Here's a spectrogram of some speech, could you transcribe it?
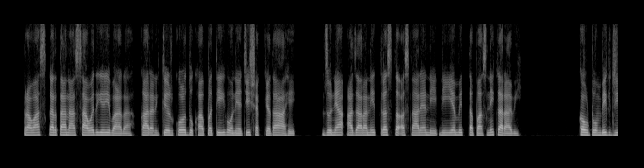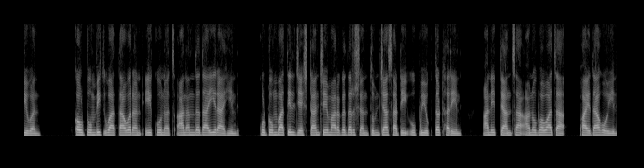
प्रवास करताना सावधगिरी बाळगा कारण किरकोळ दुखापती होण्याची शक्यता आहे. जुन्या आजारांनी त्रस्त असणाऱ्यांनी नियमित तपासणी करावी. कौटुंबिक जीवन. कौटुंबिक वातावरण एकूणच आनंददायी राहील. कुटुंबातील ज्येष्ठांचे मार्गदर्शन तुमच्यासाठी उपयुक्त ठरेल आणि त्यांचा अनुभवाचा फायदा होईल.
